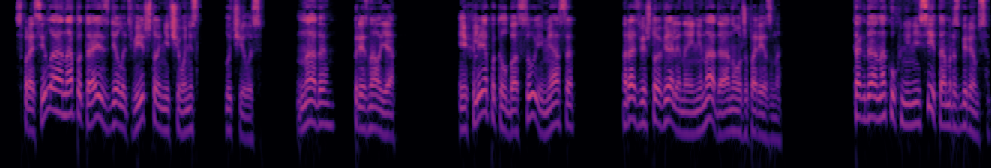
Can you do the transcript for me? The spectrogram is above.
— спросила она, пытаясь сделать вид, что ничего не случилось. «Надо», — признал я. «И хлеб, и колбасу, и мясо. Разве что вяленое не надо, оно уже порезано». «Тогда на кухню неси, там разберемся»,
